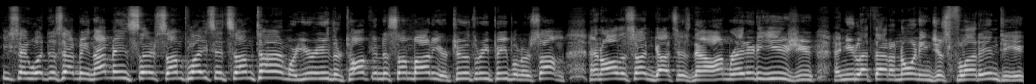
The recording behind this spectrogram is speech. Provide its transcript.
You say, what does that mean? That means there's some place at some time where you're either talking to somebody or two or three people or something, and all of a sudden God says, Now I'm ready to use you, and you let that anointing just flood into you.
